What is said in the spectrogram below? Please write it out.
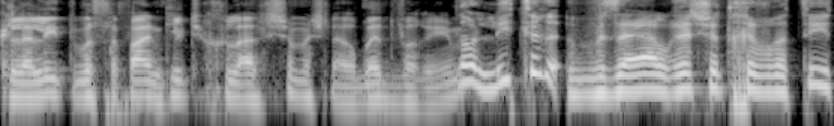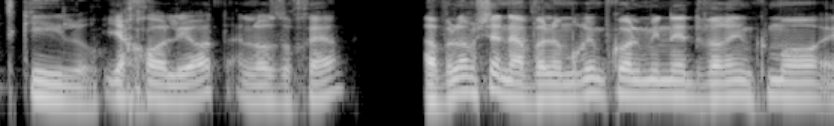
כללית בשפה האנגלית שיכולה לשמש להרבה דברים. לא, ליטר, וזה היה על רשת חברתית כאילו. יכול להיות אני לא זוכר. אבל לא משנה אבל אומרים כל מיני דברים כמו אה,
